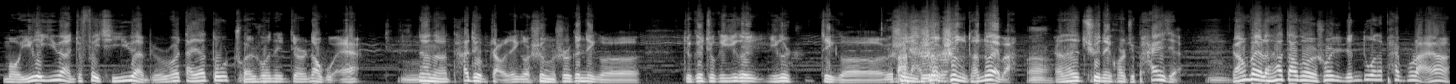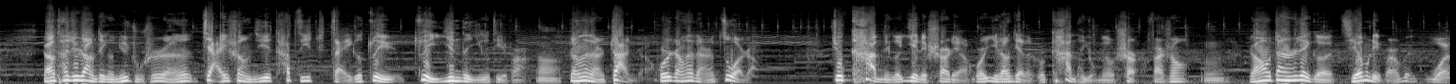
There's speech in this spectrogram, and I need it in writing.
某一个医院，就废弃医院，比如说大家都传说那地儿闹鬼，嗯那呢他就找这个摄影师跟这个就跟就跟一个一个这个摄影摄摄影团队吧，嗯，让他去那块儿去拍去。嗯然后为了他到最后说人多他拍不出来啊，然后他就让这个女主持人架一摄像机，他自己在一个最最阴的一个地方，啊，让他在那站着，或者让他在那坐着，就看那个夜里十二点或者一两点的时候，看他有没有事儿发生。嗯然后，但是这个节目里边，为我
